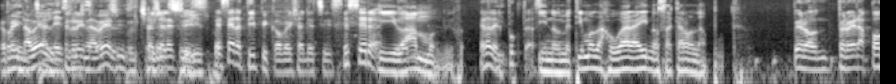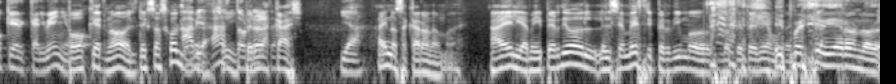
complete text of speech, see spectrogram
Reinabel. El chalet. Ese era típico, el Chalet Suisse. Ese era. Y vamos, dijo. Era del Puctas. Y nos metimos a jugar ahí y nos sacaron la puta. Pero, pero era póker caribeño. Póker, no, el Texas Hold'em. Ah, era, ah, sí, pero era cash. Ya. Ahí nos sacaron la madre. A él y a mí. Perdió el, semestre y perdimos lo que teníamos. Y pues le dieron lo, lo-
